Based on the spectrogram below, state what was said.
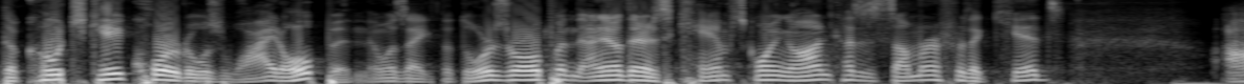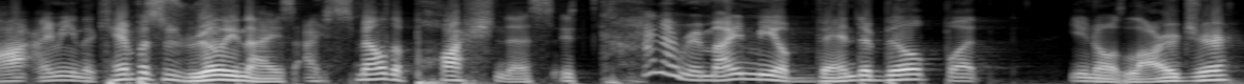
the Coach K court was wide open. It was like the doors were open. I know there's camps going on because it's summer for the kids. Uh, I mean, the campus is really nice. I smell the poshness. It kind of reminded me of Vanderbilt, but you know, larger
